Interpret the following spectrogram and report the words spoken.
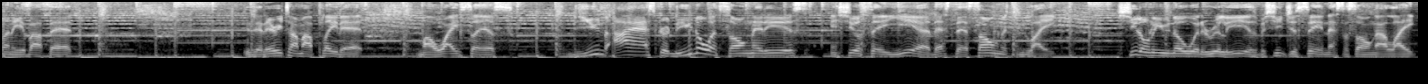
Funny about that? Is that every time I play that, my wife says, "Do you?" I ask her, "Do you know what song that is?" And she'll say, "Yeah, that's that song that you like." She don't even know what it really is, but she just saying that's the song I like,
